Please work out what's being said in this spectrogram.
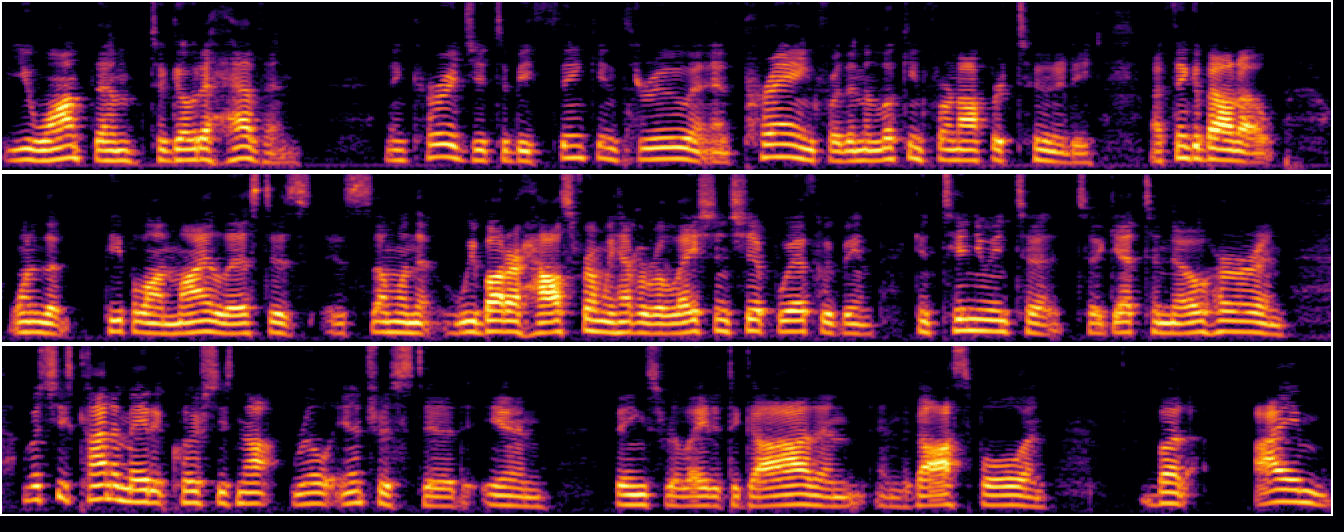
you want them to go to heaven. Encourage you to be thinking through and praying for them and looking for an opportunity. I think about uh, one of the people on my list is is someone that we bought our house from. We have a relationship with. We've been continuing to to get to know her, and but she's kind of made it clear she's not real interested in things related to God and and the gospel. And but I'm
